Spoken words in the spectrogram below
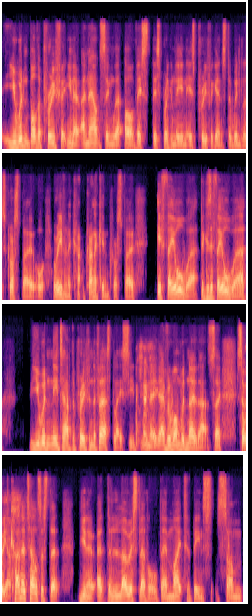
you wouldn't bother proof it, you know, announcing that oh this this brigandine is proof against a windlass crossbow or or even a Cranequin crossbow if they all were because if they all were you wouldn't need to have the proof in the first place. You, exactly. you know, everyone would know that. So, so oh, it yes. kind of tells us that you know at the lowest level there might have been some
